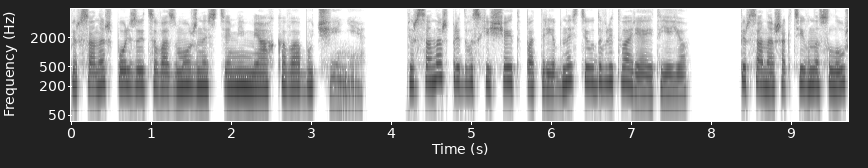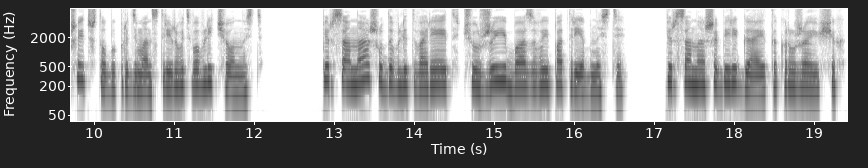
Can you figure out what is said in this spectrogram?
Персонаж пользуется возможностями мягкого обучения. Персонаж предвосхищает потребность и удовлетворяет ее. Персонаж активно слушает, чтобы продемонстрировать вовлеченность. Персонаж удовлетворяет чужие базовые потребности. Персонаж оберегает окружающих.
